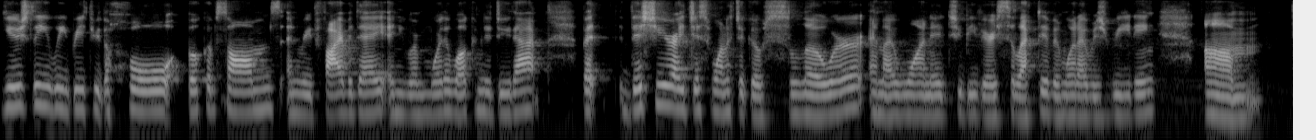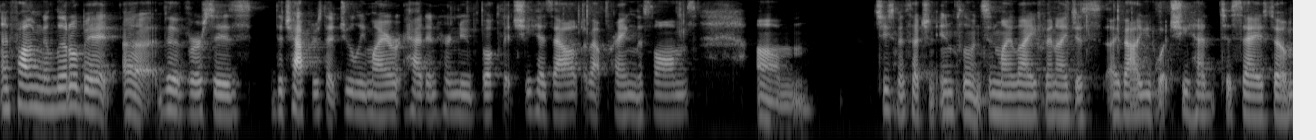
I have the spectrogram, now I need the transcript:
Usually, we read through the whole book of Psalms and read five a day, and you are more than welcome to do that. But this year, I just wanted to go slower and I wanted to be very selective in what I was reading um, and following a little bit uh, the verses, the chapters that Julie Meyer had in her new book that she has out about praying the Psalms. Um, she's been such an influence in my life, and I just I valued what she had to say. So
